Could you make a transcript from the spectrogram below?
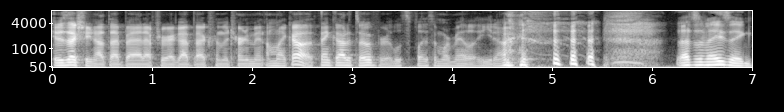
it was actually not that bad after I got back from the tournament. I'm like, oh, thank God it's over. Let's play some more melee, you know? That's amazing.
